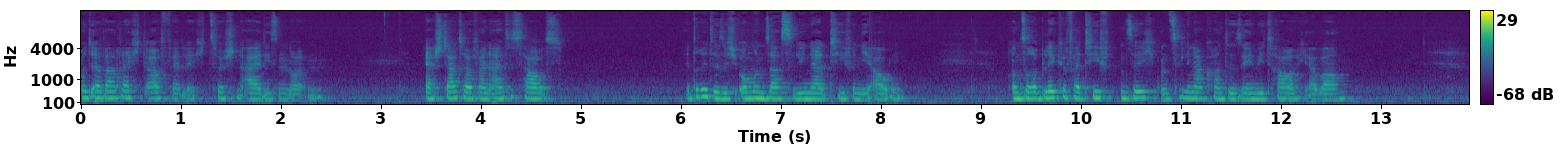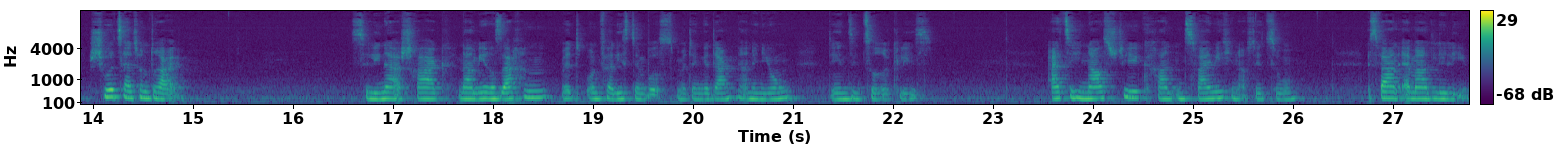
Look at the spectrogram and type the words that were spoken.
und er war recht auffällig zwischen all diesen Leuten. Er starrte auf ein altes Haus. Er drehte sich um und sah Selina tief in die Augen. Unsere Blicke vertieften sich und Selina konnte sehen, wie traurig er war. Schulzeit um drei. Selina erschrak, nahm ihre Sachen mit und verließ den Bus mit den Gedanken an den Jungen, den sie zurückließ. Als sie hinausstieg, rannten zwei Mädchen auf sie zu. Es waren Emma und Lilly.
